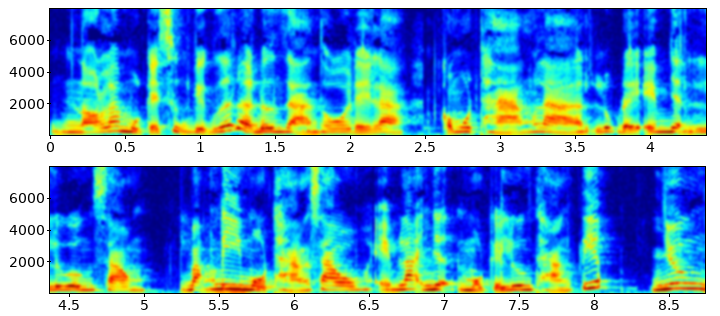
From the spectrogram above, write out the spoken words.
nó là một cái sự việc rất là đơn giản thôi. Đấy là có một tháng là lúc đấy em nhận lương xong. Bẵng đi một tháng sau em lại nhận một cái lương tháng tiếp. Nhưng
